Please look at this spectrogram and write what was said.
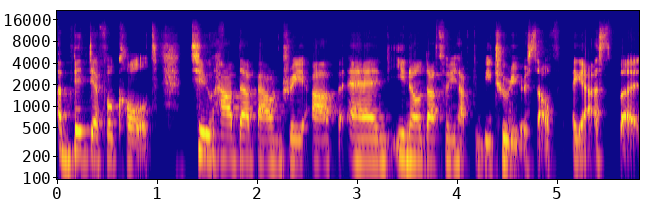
a bit difficult to have that boundary up. And, you know, that's when you have to be true to yourself, I guess. But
